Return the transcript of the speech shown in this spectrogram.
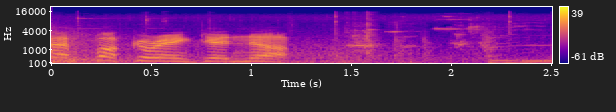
That fucker ain't getting up.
